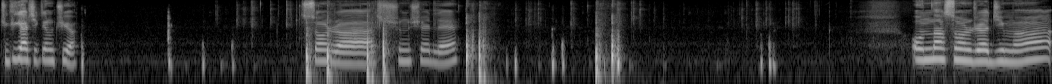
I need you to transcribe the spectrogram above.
Çünkü gerçekten uçuyor. Sonra şunu şöyle Ondan sonra cima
